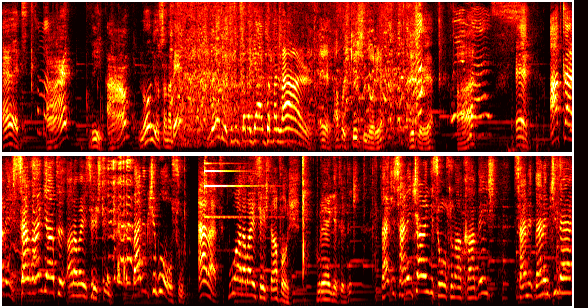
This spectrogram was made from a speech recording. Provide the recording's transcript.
Evet. Tamam. Al. Değil. Al. Ne oluyor sana be? Ne oluyor kızım sana geldimeler? Evet Afoş geç şimdi oraya. Geç oraya. Aa. Evet. At kardeş sen hangi atı arabayı seçtin? Benimki bu olsun. Evet bu arabayı seçti Afoş. Buraya getirdik. Peki seninki hangisi olsun at kardeş? Sen, benimki de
